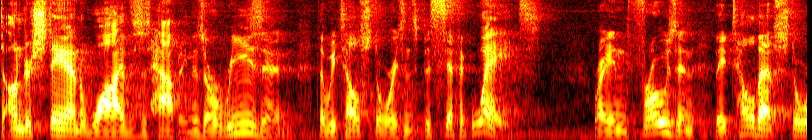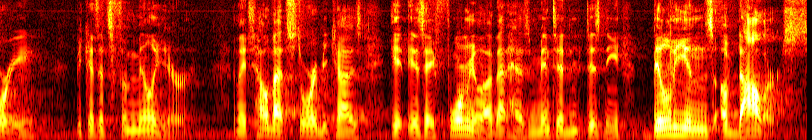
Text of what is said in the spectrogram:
to understand why this is happening. There's a reason that we tell stories in specific ways, right? In Frozen, they tell that story because it's familiar. And they tell that story because it is a formula that has minted Disney billions of dollars.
